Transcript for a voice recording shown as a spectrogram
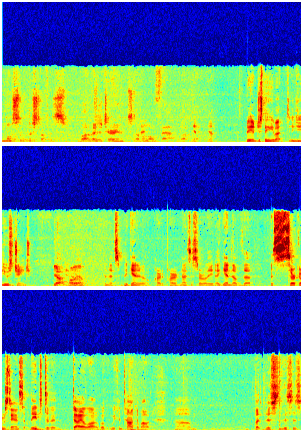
most of their stuff is a lot of vegetarian stuff, Right. low fat, but, Yeah, yeah. But yeah, just thinking about use change. yeah, oh, yeah. And that's, again, know, part, part necessarily, again, of the, the circumstance that leads to the dialogue, we can talk about. Um, But this, this is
